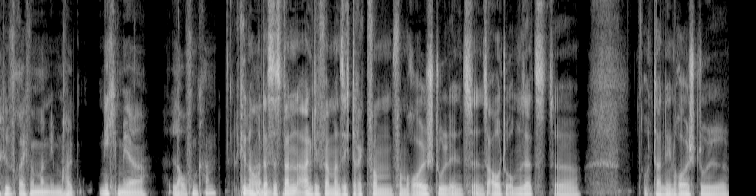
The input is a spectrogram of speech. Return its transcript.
hilfreich, wenn man eben halt nicht mehr laufen kann. Genau, das ist dann eigentlich, wenn man sich direkt vom, vom Rollstuhl ins, ins Auto umsetzt äh, und dann den Rollstuhl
